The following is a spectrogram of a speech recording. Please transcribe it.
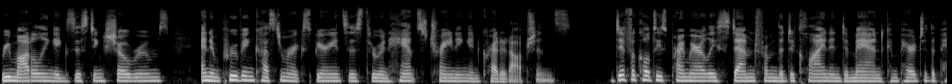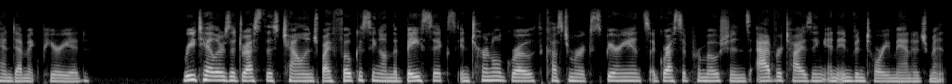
remodeling existing showrooms, and improving customer experiences through enhanced training and credit options. Difficulties primarily stemmed from the decline in demand compared to the pandemic period. Retailers addressed this challenge by focusing on the basics internal growth, customer experience, aggressive promotions, advertising, and inventory management.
